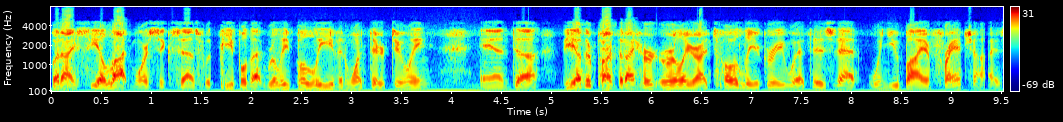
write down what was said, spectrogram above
but I see a lot more success with people that really believe in what they're doing. And uh, the other part that I heard earlier, I totally agree with, is that when you buy a franchise,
